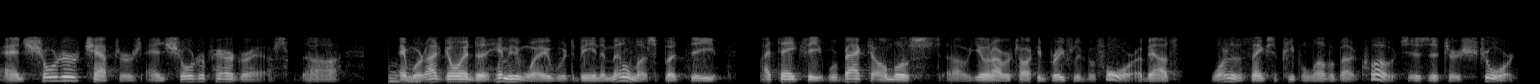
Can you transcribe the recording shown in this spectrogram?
and shorter chapters and shorter paragraphs. Uh, mm-hmm. And we're not going to Hemingway with being a minimalist, but the I think the we're back to almost uh, you and I were talking briefly before about one of the things that people love about quotes is that they're short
